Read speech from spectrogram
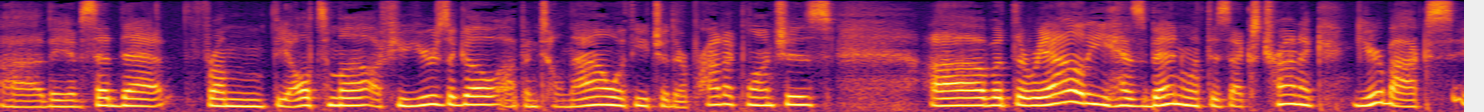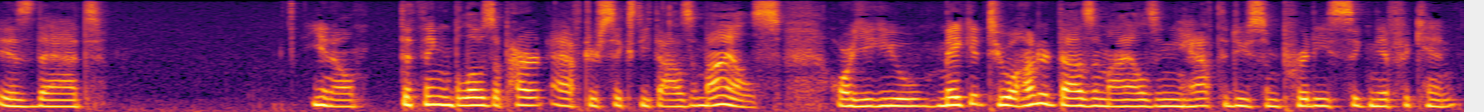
Uh, they have said that from the Altima a few years ago up until now with each of their product launches. Uh, but the reality has been with this Xtronic gearbox is that you know, the thing blows apart after 60,000 miles, or you, you make it to 100,000 miles and you have to do some pretty significant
